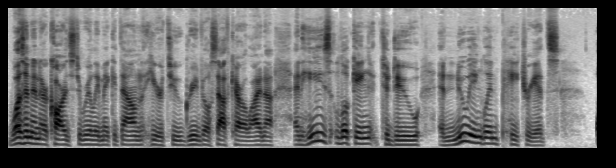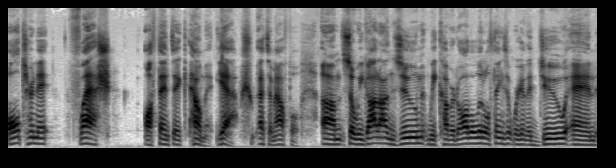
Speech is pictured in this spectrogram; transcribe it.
Wasn't in their cards to really make it down here to Greenville, South Carolina. And he's looking to do a New England Patriots alternate flash authentic helmet. Yeah, whew, that's a mouthful. Um, so we got on Zoom, we covered all the little things that we're gonna do, and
